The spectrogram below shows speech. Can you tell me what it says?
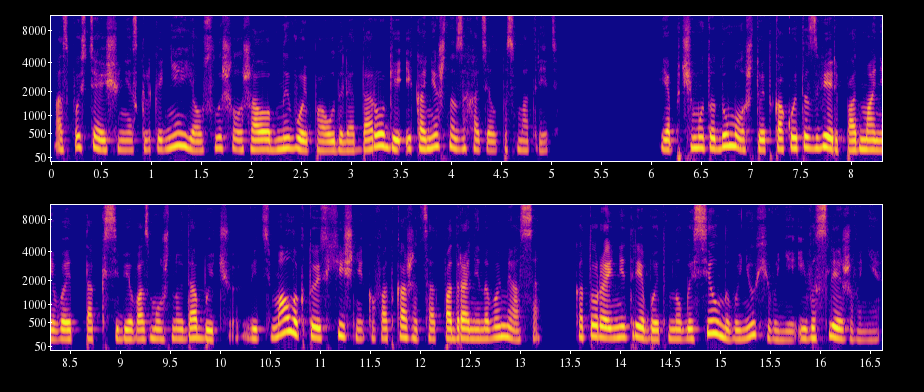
А спустя еще несколько дней я услышал жалобный вой поодаль от дороги и, конечно, захотел посмотреть. Я почему-то думал, что это какой-то зверь подманивает так к себе возможную добычу, ведь мало кто из хищников откажется от подраненного мяса, которое не требует много сил на вынюхивание и выслеживание.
